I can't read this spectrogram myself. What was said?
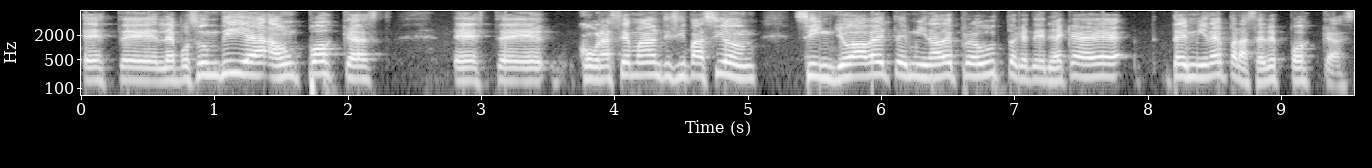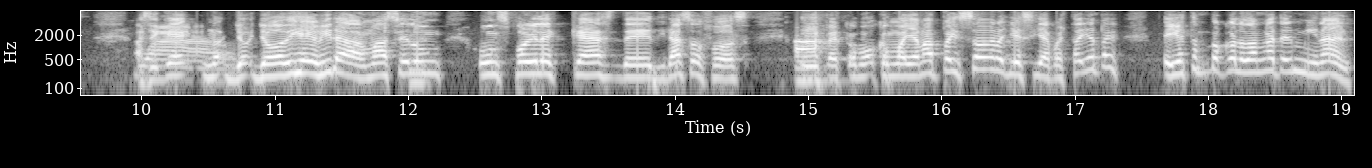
este, le puse un día a un podcast este, con una semana de anticipación sin yo haber terminado el producto que tenía que terminar para hacer el podcast. Así Wow. que no, yo, yo dije, mira, vamos a hacer un, un spoiler cast de. Y Ah. pues como, como hay más personas, yo decía, pues está bien, pues, ellos tampoco lo van a terminar.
